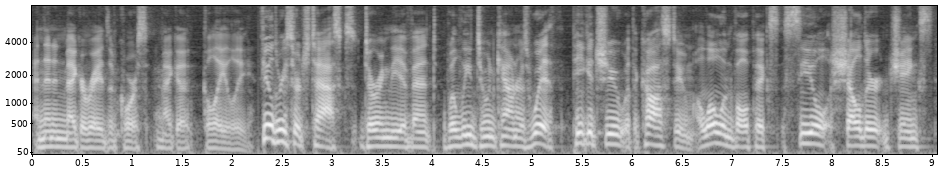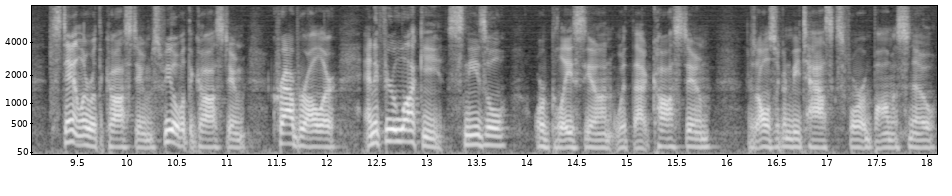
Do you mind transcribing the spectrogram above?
And then in Mega Raids, of course, Mega Glalie. Field research tasks during the event will lead to encounters with Pikachu with the costume, Alolan Vulpix, Seel, Shellder, Jynx, Stantler with the costume, Spheal with the costume, Crabrawler, and if you're lucky, Sneasel or Glaceon with that costume. There's also going to be tasks for Abomasnow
